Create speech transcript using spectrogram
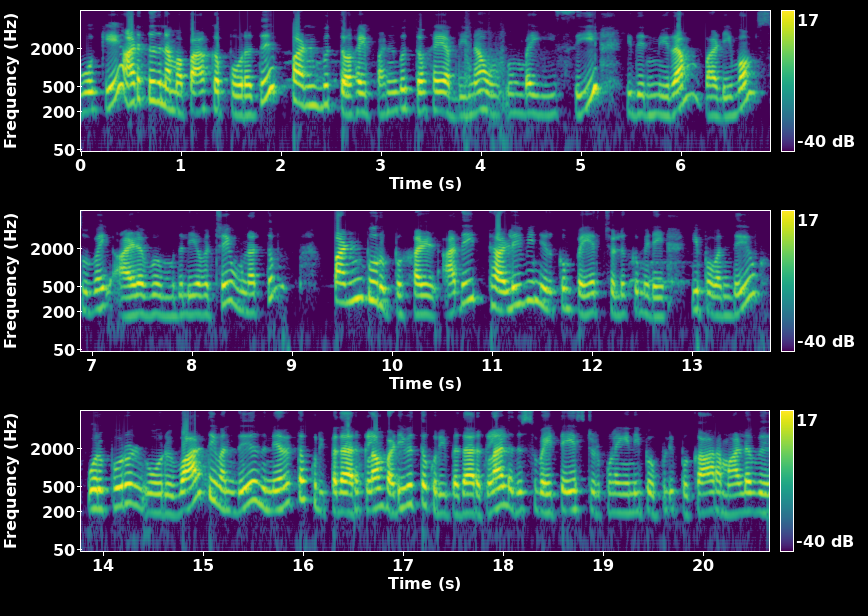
ஓகே அடுத்தது நம்ம பார்க்க போகிறது பண்புத்தொகை பண்புத்தொகை அப்படின்னா ரொம்ப ஈஸி இது நிறம் வடிவம் சுவை அளவு முதலியவற்றை உணர்த்தும் பண்புறுப்புகள் அதை தழுவி நிற்கும் பெயர் சொல்லுக்கும் இடையே. இப்போ வந்து ஒரு பொருள் ஒரு வார்த்தை வந்து அது நிறத்தை குறிப்பதாக இருக்கலாம் வடிவத்தை குறிப்பதாக இருக்கலாம் அல்லது சுவை டேஸ்ட் இருக்கலாம் இனிப்பு புளிப்பு காரம் அளவு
